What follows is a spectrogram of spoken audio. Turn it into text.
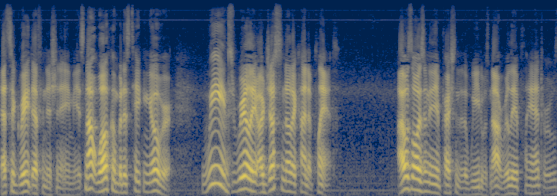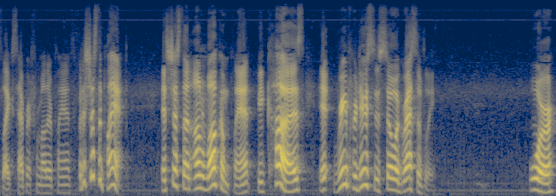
That's a great definition, Amy. It's not welcome, but it's taking over. Weeds really are just another kind of plant. I was always under the impression that the weed was not really a plant or it was like separate from other plants, but it's just a plant. It's just an unwelcome plant because it reproduces so aggressively or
